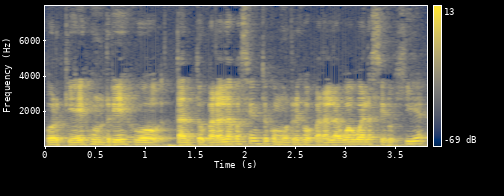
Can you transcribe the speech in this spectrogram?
porque es un riesgo tanto para la paciente como un riesgo para la guagua la cirugía.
